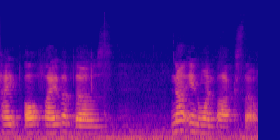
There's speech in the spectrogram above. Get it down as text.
Type all five of those, not in one box though.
